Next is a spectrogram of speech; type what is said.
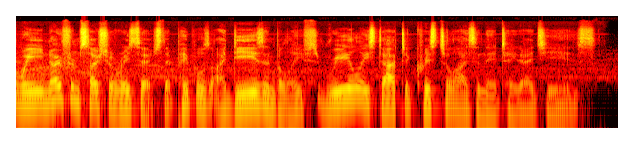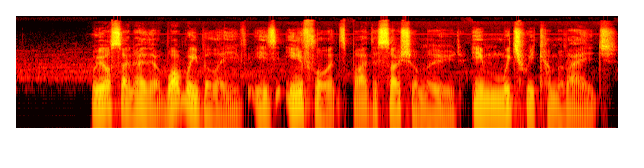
We know from social research that people's ideas and beliefs really start to crystallise in their teenage years. We also know that what we believe is influenced by the social mood in which we come of age.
